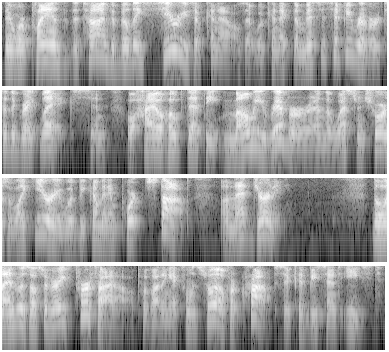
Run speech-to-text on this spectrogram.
There were plans at the time to build a series of canals that would connect the Mississippi River to the Great Lakes, and Ohio hoped that the Maumee River and the western shores of Lake Erie would become an important stop on that journey. The land was also very fertile, providing excellent soil for crops that could be sent east.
